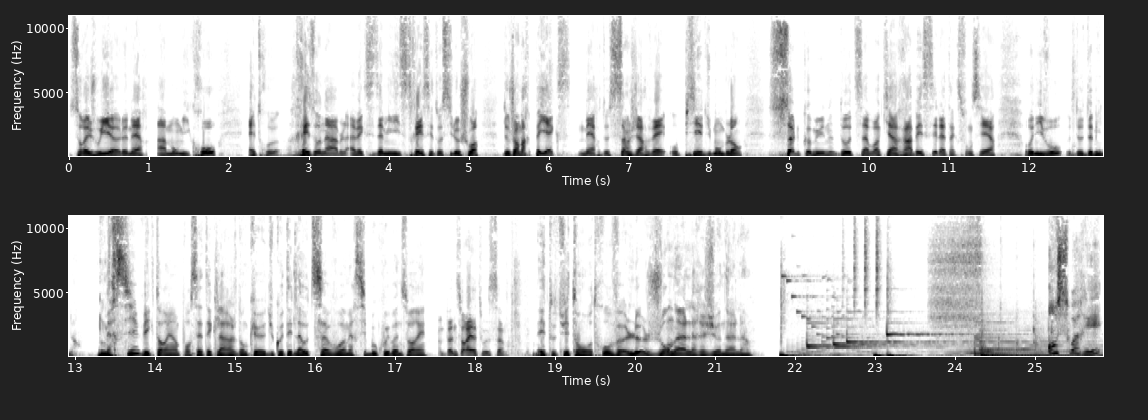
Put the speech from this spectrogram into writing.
Se réjouit euh, le maire à mon micro. Être raisonnable avec ses administrés, c'est aussi le choix de Jean-Marc Payex, maire de Saint-Gervais au pied du Mont-Blanc, seule commune de Haute-Savoie qui a rabaissé la taxe foncière au niveau de 2001. Merci Victorien pour cet éclairage donc euh, du côté de la Haute-Savoie. Merci beaucoup et bonne soirée. Bonne soirée à tous. Et tout de suite, on retrouve le journal régional. En soirée,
